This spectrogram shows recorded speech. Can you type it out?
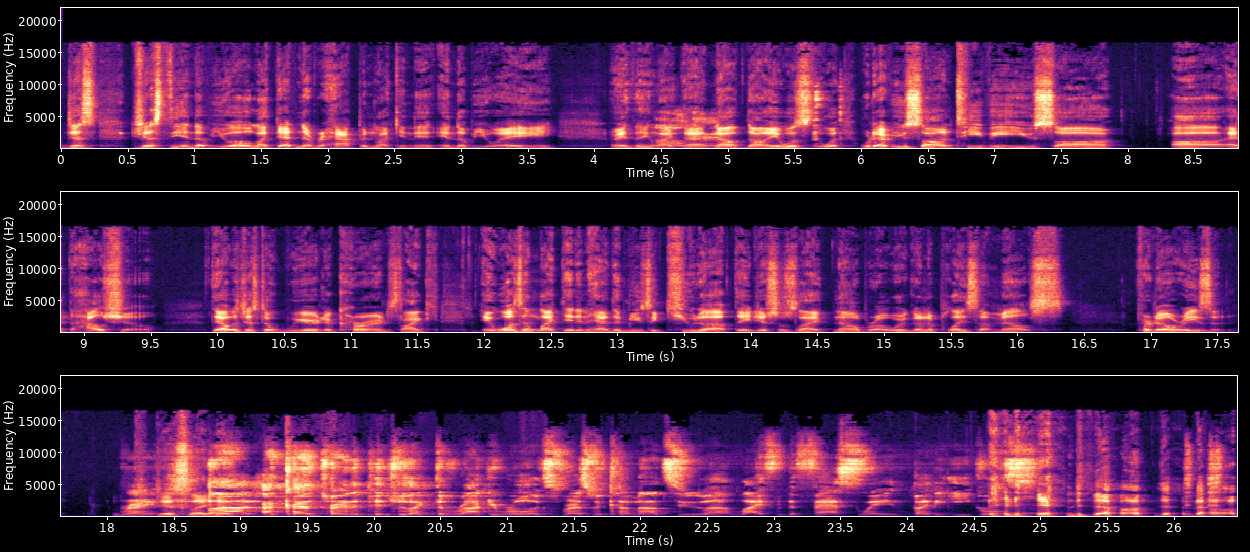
just just the NWO. Like that never happened. Like in the NWA or anything like oh, okay. that. No, no, it was whatever you saw on TV, you saw uh, at the house show. That was just a weird occurrence. Like it wasn't like they didn't have the music queued up. They just was like, "No, bro, we're gonna play something else for no reason." Right. Just like well, I, am kind of trying to picture like the Rock and Roll Express would come out to uh, "Life in the Fast Lane" by the Eagles. no, no,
